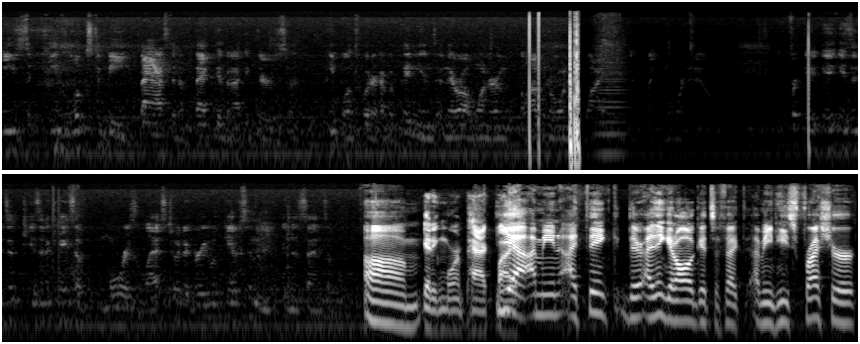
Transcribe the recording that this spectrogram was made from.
He's he looks to be fast and effective, and I think there's uh, people on Twitter have opinions, and they're all wondering. A lot of them are wondering why he's playing more now. For, is, it is it a case of more is less to a degree with Gibson in the sense of um, getting more impact by yeah i mean i think there i think it all gets affected i mean he's fresher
